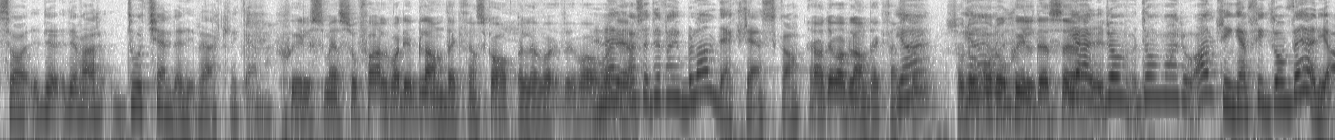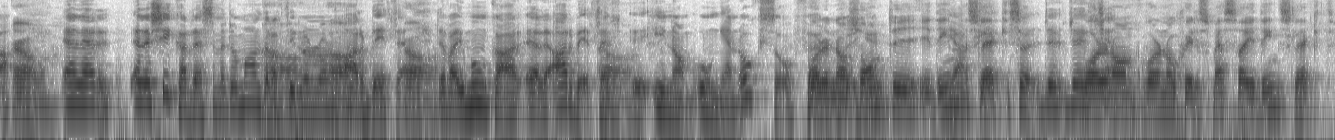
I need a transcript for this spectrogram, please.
Så det, det var, då kände vi verkligen. Skilsmässofall, var det blandäktenskap eller vad, vad var Nej, det? alltså det var ju blandäktenskap. Ja, det var blandäktenskap. Ja, så då, ja. och då skildes... eh, Ja, de, de var då, antingen fick de välja ja. eller, eller skickades med de andra Ja, till någon ja, arbete. ja. Det var ju munkar, eller arbete inom Ungern också. för- Var det något sånt i, i din släkt? Det, det Var det, någon, var det någon skilsmässa i din släkt?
